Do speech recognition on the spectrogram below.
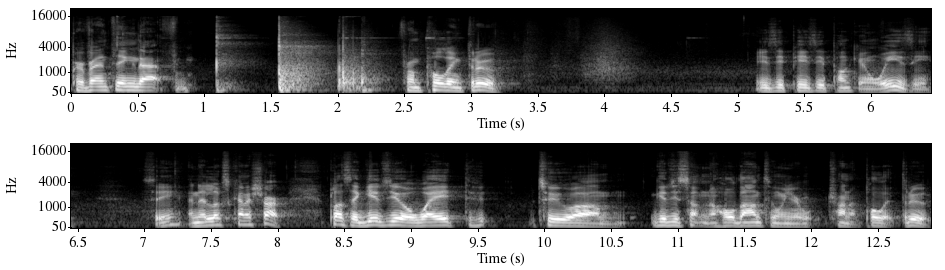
preventing that from, from pulling through. Easy peasy pumpkin wheezy. See? And it looks kind of sharp. Plus it gives you a way to, to um, gives you something to hold on to when you're trying to pull it through.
